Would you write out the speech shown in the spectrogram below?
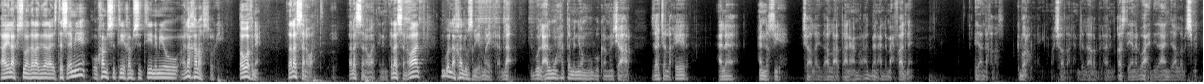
هاي لك تسوون 3 900 و65 65 100 و... لا خلاص أوكي. طوفنا. ثلاث سنوات. ثلاث سنوات يعني من ثلاث سنوات. نقول له خلوه صغير ما يفهم. لا نقول علمه حتى من يوم هو كم من شهر. جزاك الله خير على هالنصيحة. إن شاء الله إذا الله أعطانا عمر عاد بنعلم أحفادنا. يا الله خلاص كبروا. ما شاء الله الحمد لله رب العالمين. قصدي أنا الواحد إذا عنده الله باسمه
